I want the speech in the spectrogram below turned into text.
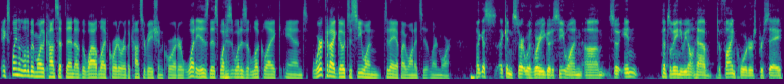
explain a little bit more the concept then of the wildlife corridor or the conservation corridor. What is this? What is what does it look like? And where could I go to see one today if I wanted to learn more? I guess I can start with where you go to see one. Um, so in Pennsylvania, we don't have defined corridors per se,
